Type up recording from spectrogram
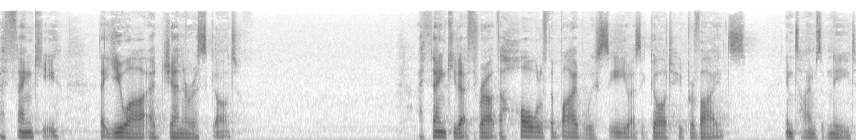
I thank you that you are a generous God. I thank you that throughout the whole of the Bible, we see you as a God who provides in times of need.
